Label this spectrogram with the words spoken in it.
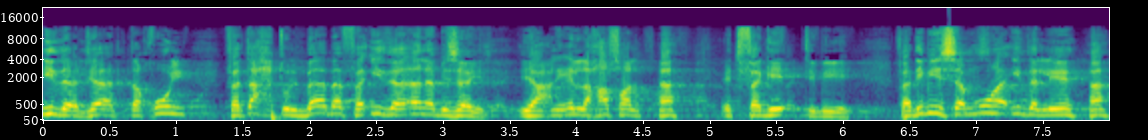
إذا جاءت تقول فتحت الباب فإذا أنا بزيد. يعني إيه اللي حصل؟ ها اتفاجئت بيه. فدي بيسموها إذا ليه ها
